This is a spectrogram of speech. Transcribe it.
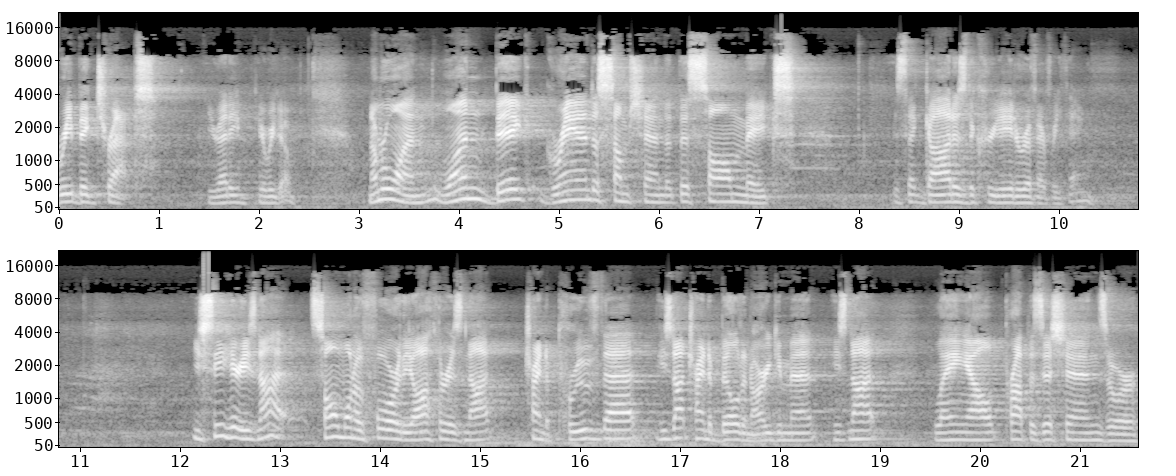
three big traps. You ready? Here we go. Number one, one big grand assumption that this psalm makes is that God is the creator of everything. You see here, he's not, Psalm 104, the author is not trying to prove that. He's not trying to build an argument. He's not laying out propositions or,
